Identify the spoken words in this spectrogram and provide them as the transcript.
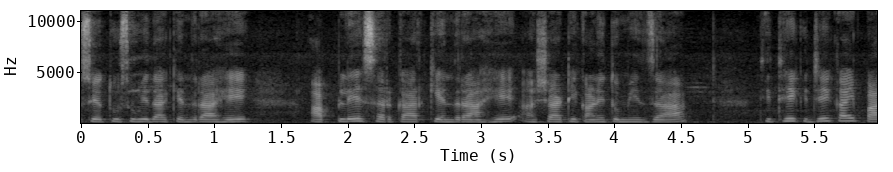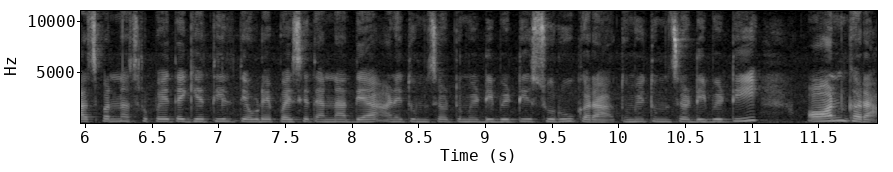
सेतू सुविधा केंद्र आहे आपले सरकार केंद्र आहे अशा ठिकाणी तुम्ही जा. तिथे जे काही पाच पन्नास रुपये ते घेतील तेवढे पैसे त्यांना द्या आणि तुमचं तुम्ही डी बी टी सुरू करा. तुम्ही तुमचं डी बी टी ऑन करा.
